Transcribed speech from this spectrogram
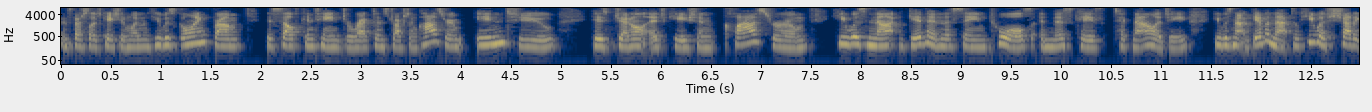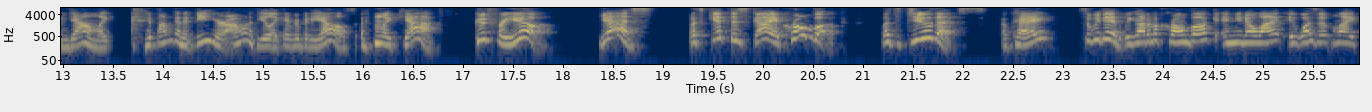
in special education, when he was going from his self-contained direct instruction classroom into his general education classroom, he was not given the same tools, in this case, technology. He was not given that. So he was shutting down like, if I'm going to be here, I want to be like everybody else. I'm like, yeah, good for you. Yes, let's get this guy a Chromebook. Let's do this. Okay. So we did. We got him a Chromebook. And you know what? It wasn't like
